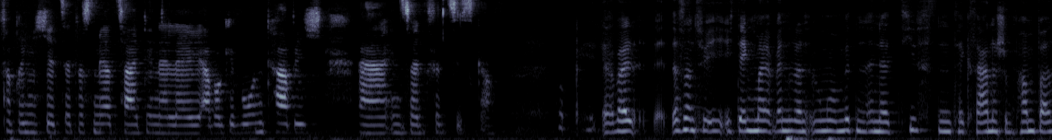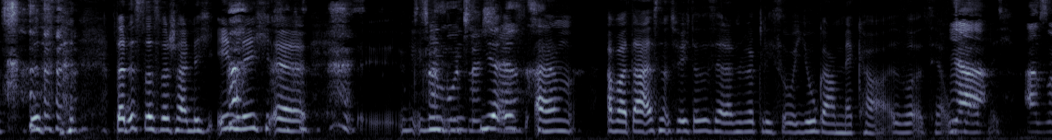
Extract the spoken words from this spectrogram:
verbringe ich jetzt etwas mehr Zeit in LA, aber gewohnt habe ich äh, in San Francisco. Okay, ja, weil das natürlich, ich denke mal, wenn du dann irgendwo mitten in der tiefsten texanischen Pampas bist, dann ist das wahrscheinlich ähnlich, äh, wie, es hier ja. ist. Ähm, aber da ist natürlich, das ist ja dann wirklich so Yoga-Mecker. Also ist ja unglaublich. Ja, also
